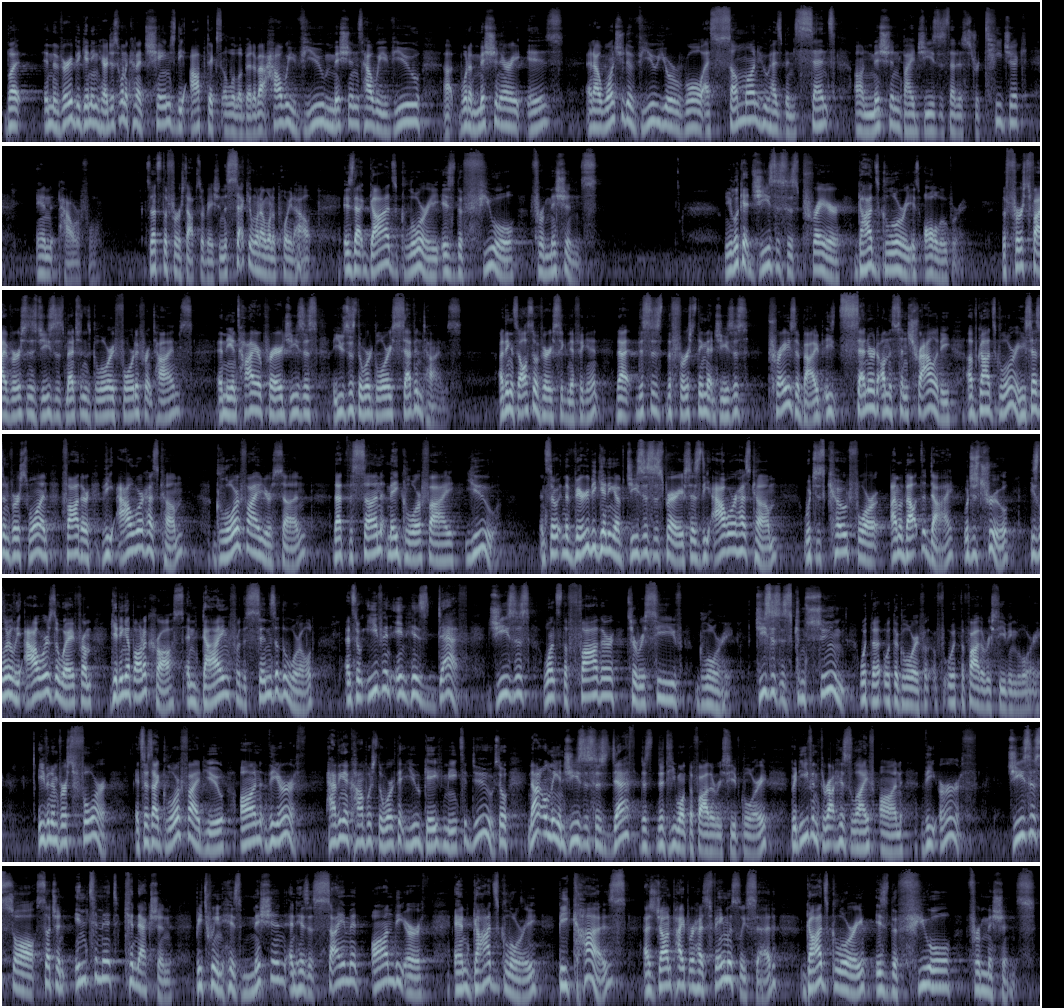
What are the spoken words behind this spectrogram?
But in the very beginning here, I just want to kind of change the optics a little bit about how we view missions, how we view uh, what a missionary is. And I want you to view your role as someone who has been sent on mission by Jesus that is strategic and powerful. So that's the first observation. The second one I want to point out is that God's glory is the fuel for missions. When you look at Jesus' prayer, God's glory is all over it. The first five verses, Jesus mentions glory four different times. In the entire prayer, Jesus uses the word glory seven times. I think it's also very significant that this is the first thing that Jesus prays about. He's centered on the centrality of God's glory. He says in verse 1 Father, the hour has come, glorify your Son, that the Son may glorify you. And so, in the very beginning of Jesus' prayer, he says, The hour has come, which is code for I'm about to die, which is true. He's literally hours away from getting up on a cross and dying for the sins of the world. And so, even in his death, Jesus wants the Father to receive glory. Jesus is consumed with the, with the glory, for, with the Father receiving glory. Even in verse 4, it says, I glorified you on the earth, having accomplished the work that you gave me to do. So, not only in Jesus' death does, did he want the Father receive glory, but even throughout his life on the earth. Jesus saw such an intimate connection between his mission and his assignment on the earth and God's glory because, as John Piper has famously said, God's glory is the fuel for missions.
